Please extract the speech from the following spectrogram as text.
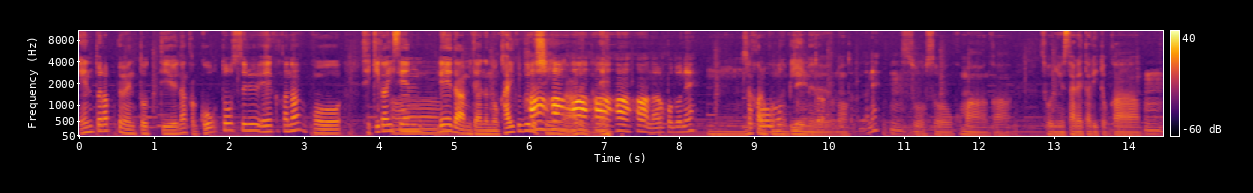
エントラップメントっていうなんか強盗する映画かなこう赤外線レーダーみたいなのをかいくぐるシーンがあるんだね。はあはあはあはあなるほどねうんだそからこのビームのねうんそうそうコマが挿入されたりとかうん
